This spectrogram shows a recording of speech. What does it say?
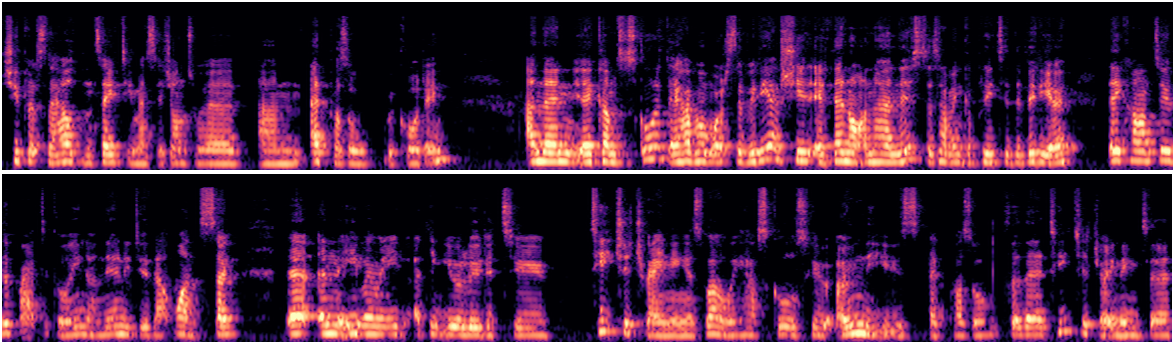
She puts the health and safety message onto a um, Edpuzzle recording. And then they come to school. If they haven't watched the video, she, if they're not on her list as having completed the video, they can't do the practical, you know, and they only do that once. So, and even when you, I think you alluded to teacher training as well. We have schools who only use Edpuzzle for their teacher training to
